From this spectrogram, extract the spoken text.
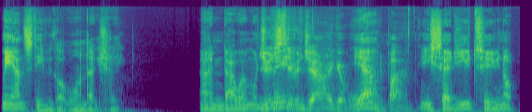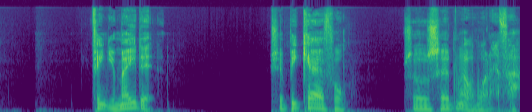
Me and Stevie got warned actually, and I went, "What do you you and mean?" Steven Gerrard got warned yeah. by him. He said, "You two, you not think you made it." Said, "Be careful." So I said, "Well, whatever.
